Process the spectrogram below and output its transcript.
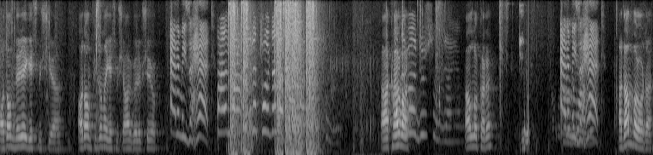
Adam nereye geçmiş ya? Adam Fizan'a geçmiş abi böyle bir şey yok. Enemies ahead! Ben de evet orada da var. Aa kar var. Yani. Al o karı. Enemies ahead! Adam var orada.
